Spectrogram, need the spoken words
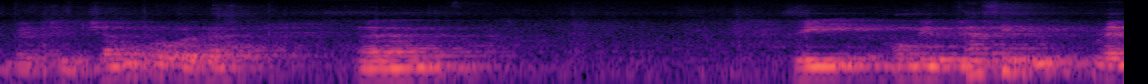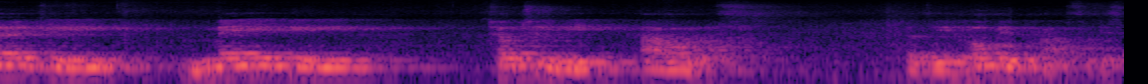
I'm going to jump over that. Um, the homeopathic remedy may be totally harmless, but the homeopath is,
